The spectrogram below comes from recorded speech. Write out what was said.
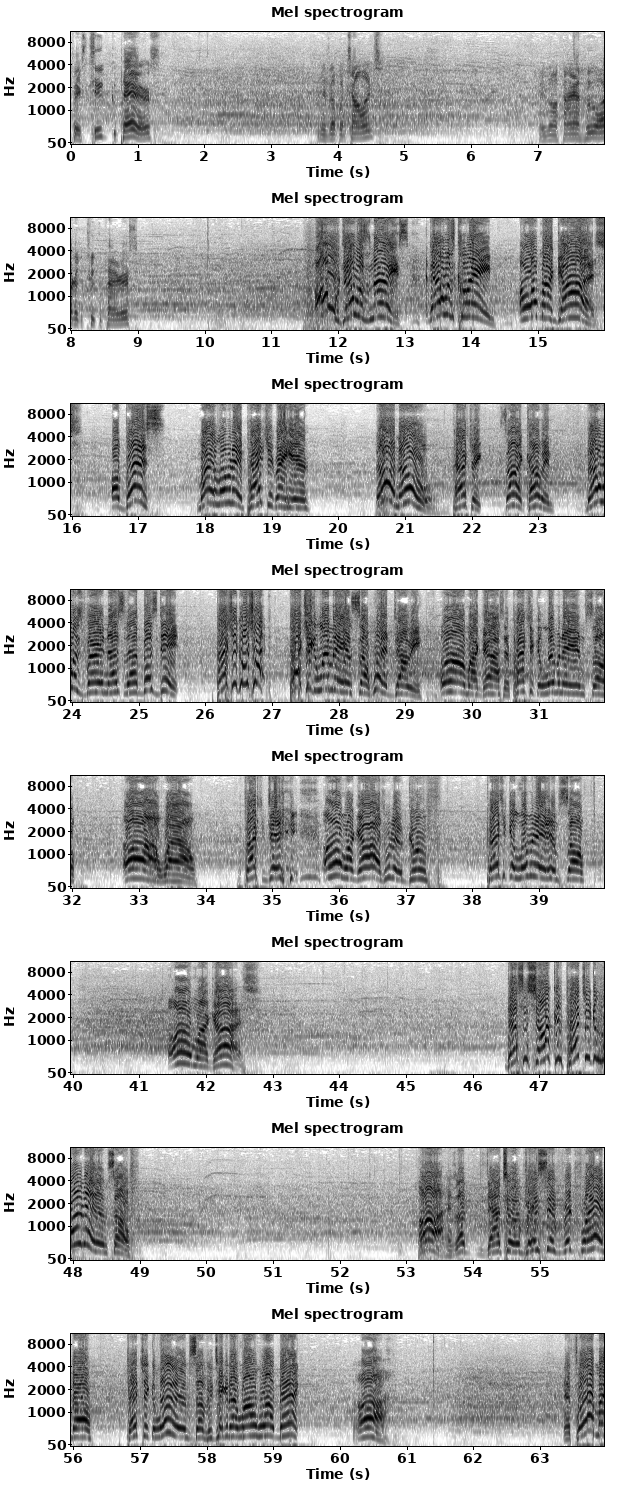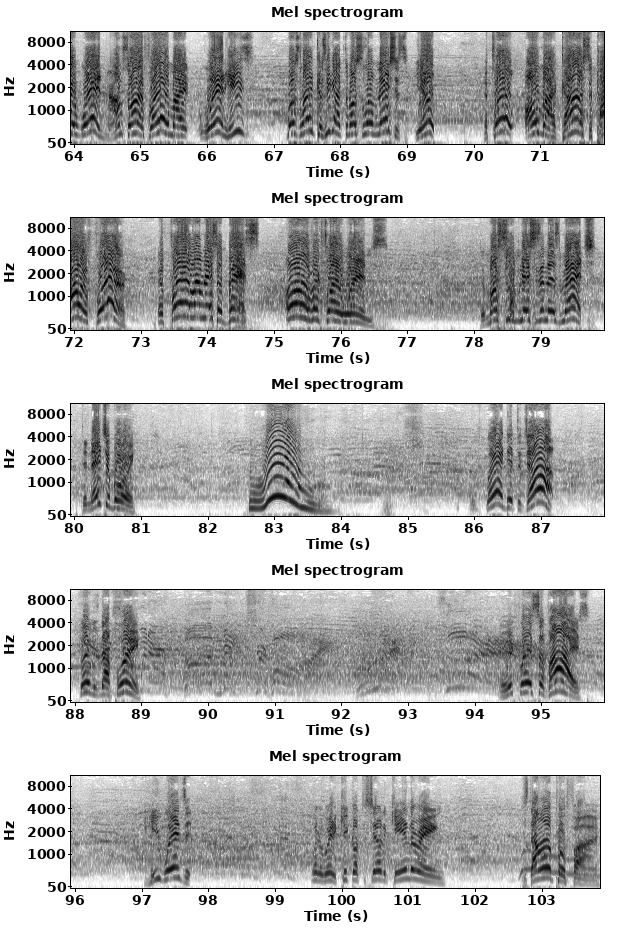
Face two competitors. There's open challenge. We're gonna find out who are the two competitors. Oh, that was nice! That was clean! Oh my gosh! Abyss! Might eliminate Patrick right here. Oh no! Patrick saw it coming. That was very nice that Abyss did. Patrick, go shot! Patrick eliminated himself. What a dummy. Oh my gosh. And Patrick eliminated himself. Oh wow. Patrick did. Oh my gosh. What a goof. Patrick eliminated himself. Oh my gosh. That's a shocker. Patrick eliminated himself. Ah, oh, it's up down to a basic Ric Flair now. Patrick eliminated himself. He's taking that long walk back. Ah. And Flair might win. I'm sorry, Flair might win. He's most likely because he got the most eliminations. Yep. And Flair, oh my gosh, the power of Flair. And Flair eliminates the best. Oh, Ric Flair wins. The most eliminations in this match. The Nature Boy. Woo! Flair did the job. Flair was not playing. And Ric Flair survives. He wins it. What a way to kick off the show, the key in the ring. Style and profile.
